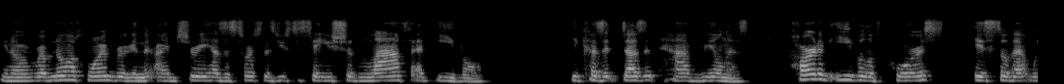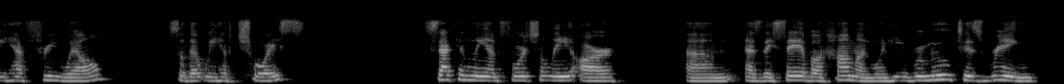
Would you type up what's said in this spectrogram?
You know, Rav Noach Weinberg, and I'm sure he has a source that used to say you should laugh at evil because it doesn't have realness. Part of evil, of course, is so that we have free will, so that we have choice, Secondly, unfortunately, our, um, as they say about Haman, when he removed his ring,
